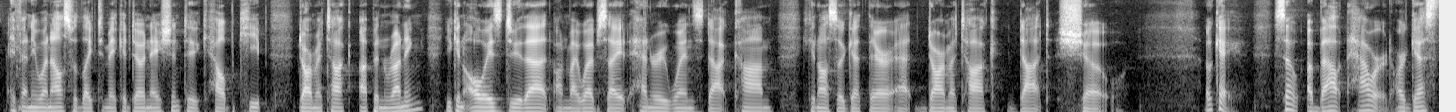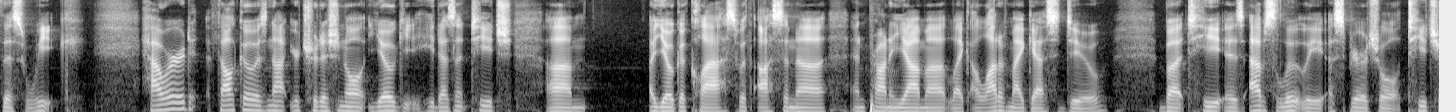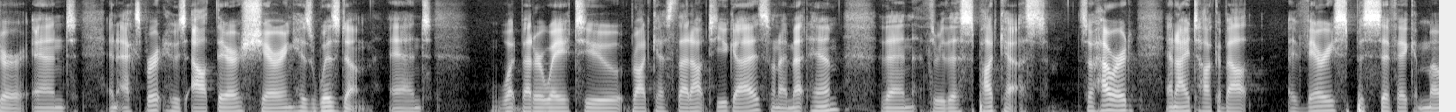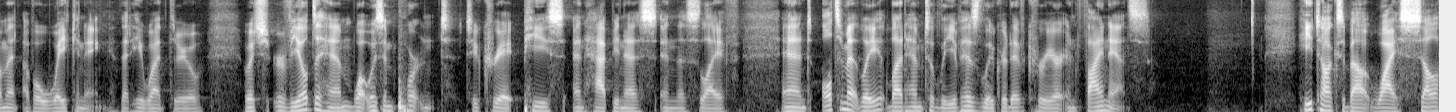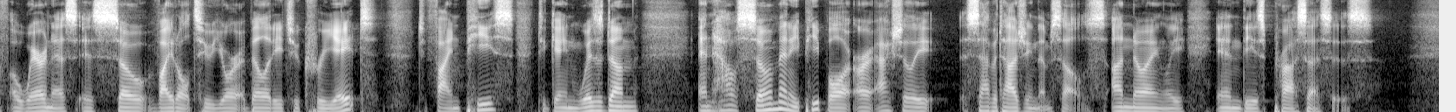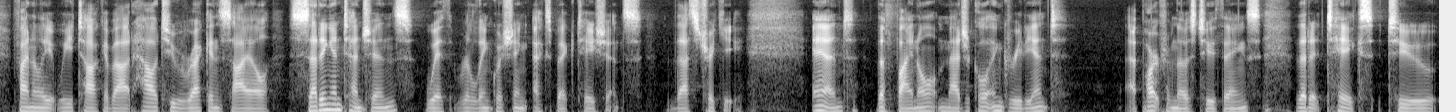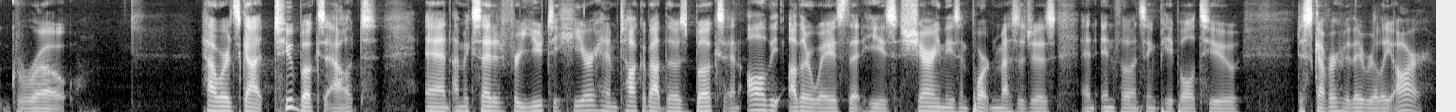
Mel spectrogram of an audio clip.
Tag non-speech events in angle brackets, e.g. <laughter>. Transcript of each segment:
If anyone else would like to make a donation to help keep Dharma Talk up and running, you can always do that on my website, henrywins.com. You can also get there at dharmatalk.show. Okay, so about Howard, our guest this week. Howard Falco is not your traditional yogi. He doesn't teach um, a yoga class with asana and pranayama like a lot of my guests do but he is absolutely a spiritual teacher and an expert who's out there sharing his wisdom. And what better way to broadcast that out to you guys when I met him than through this podcast? So, Howard and I talk about a very specific moment of awakening that he went through, which revealed to him what was important to create peace and happiness in this life, and ultimately led him to leave his lucrative career in finance he talks about why self awareness is so vital to your ability to create, to find peace, to gain wisdom, and how so many people are actually sabotaging themselves unknowingly in these processes. Finally, we talk about how to reconcile setting intentions with relinquishing expectations. That's tricky. And the final magical ingredient apart from those two things, that it takes to grow. Howard's got two books out, and I'm excited for you to hear him talk about those books and all the other ways that he's sharing these important messages and influencing people to discover who they really are.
